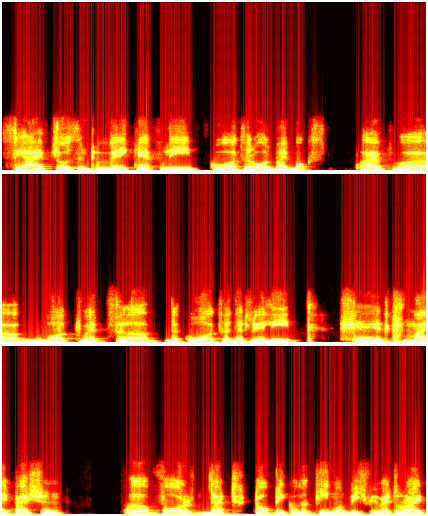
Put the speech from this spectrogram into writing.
See, I have chosen to very carefully co-author all my books. I've uh, worked with uh, the co-author that really shared my passion uh, for that topic or the theme on which we were to write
